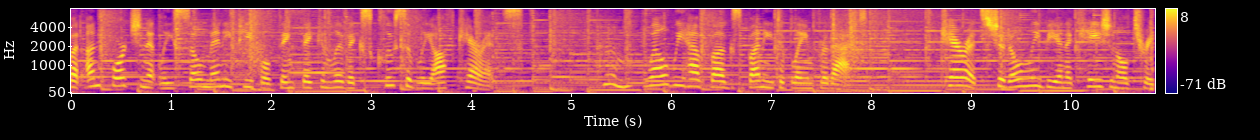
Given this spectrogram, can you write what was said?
but unfortunately so many people think they can live exclusively off carrots. Hmm, well we have Bugs Bunny to blame for that. Carrots should only be an occasional treat.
